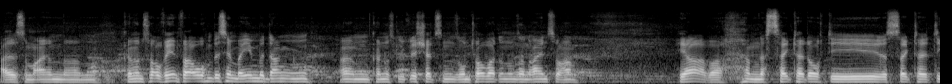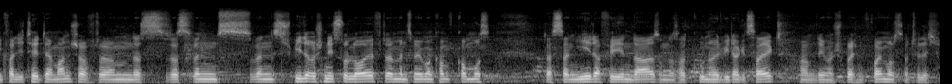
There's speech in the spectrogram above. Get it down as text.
alles in allem können wir uns auf jeden Fall auch ein bisschen bei ihm bedanken, können uns glücklich schätzen, so einen Torwart in unseren Reihen zu haben. Ja, aber ähm, das zeigt halt auch die, das zeigt halt die Qualität der Mannschaft. Ähm, dass, dass wenn es spielerisch nicht so läuft, wenn es mehr über den Kampf kommen muss, dass dann jeder für jeden da ist und das hat Kuhn heute wieder gezeigt. Ähm, dementsprechend freuen wir uns natürlich.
